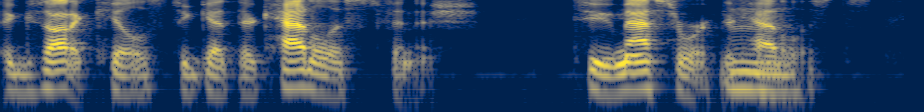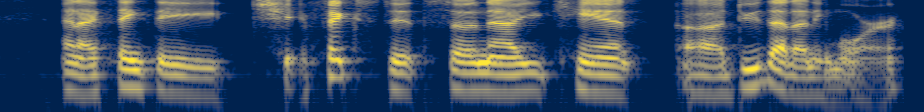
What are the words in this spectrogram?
exotic kills to get their catalyst finish, to masterwork their Mm. catalysts. And I think they ch- fixed it so now you can't uh, do that anymore.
